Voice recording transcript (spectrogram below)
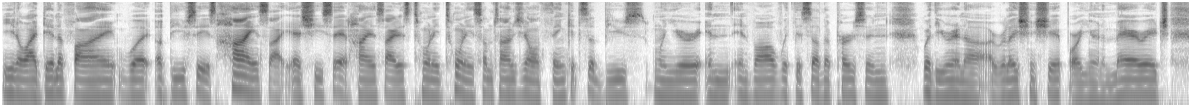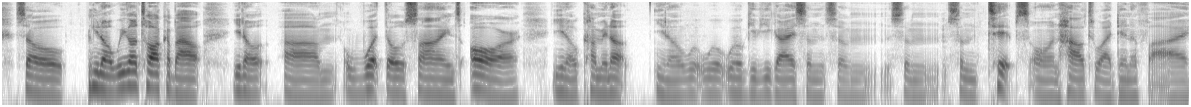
you know, identifying what abuse is. Hindsight, as she said, hindsight is twenty twenty. Sometimes you don't think it's abuse when you're in, involved with this other person, whether you're in a, a relationship or you're in a marriage. So you know, we're going to talk about, you know, um, what those signs are, you know, coming up you know we'll, we'll give you guys some some some some tips on how to identify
